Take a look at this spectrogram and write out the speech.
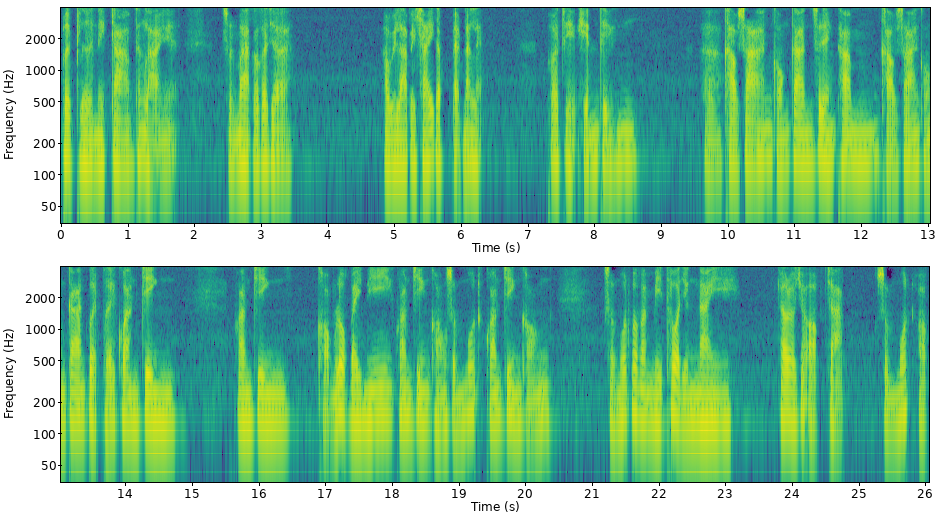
เพลิดเพลินในกามทั้งหลายเนี่ย ส่วนมากก็จะ เอาเวลาไปใช้กับแบบนั้นแหละพอจะเห็นถึงข่าวสารของการแสดงธรรม ข่าวสารของการเปิดเผยความจริง ความจริงของโลกใบนี้ ความจริงของสมมุติ ความจริงของ สมมุติว่ามันมีโทษอย่างไรแล้วเราจะออกจากสมมุติออก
